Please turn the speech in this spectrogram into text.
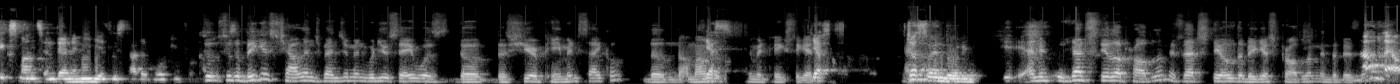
six months and then immediately started working for So, companies. so the biggest challenge, Benjamin, would you say was the the sheer payment cycle, the, the amount Yes. of time it takes to get? Yes, just vendoring. And is, is that still a problem? Is that still the biggest problem in the business? Now,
